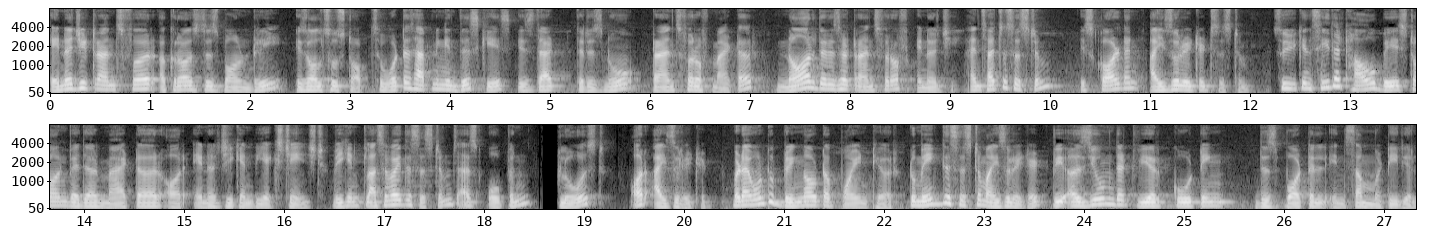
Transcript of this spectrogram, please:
energy transfer across this boundary is also stopped. So what is happening in this case is that there is no transfer of matter nor there is a transfer of energy. And such a system is called an isolated system. So you can see that how based on whether matter or energy can be exchanged, we can classify the systems as open, closed or isolated. But I want to bring out a point here. To make the system isolated, we assume that we are coating this bottle in some material.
